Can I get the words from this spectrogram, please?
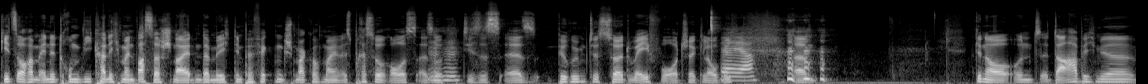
geht es auch am Ende darum, wie kann ich mein Wasser schneiden, damit ich den perfekten Geschmack auf meinem Espresso raus. Also mhm. dieses äh, berühmte Third Wave Water, glaube ich. Ja, ja. ähm, Genau, und da habe ich mir,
